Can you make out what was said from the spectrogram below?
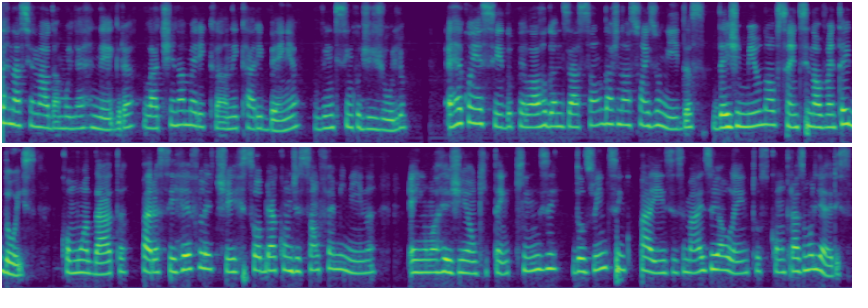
Internacional da Mulher Negra, Latino-Americana e Caribenha, 25 de julho, é reconhecido pela Organização das Nações Unidas desde 1992 como uma data para se refletir sobre a condição feminina em uma região que tem 15 dos 25 países mais violentos contra as mulheres,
